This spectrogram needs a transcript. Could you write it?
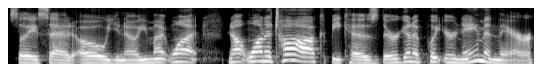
So they said, "Oh, you know, you might want not want to talk because they're going to put your name in there."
